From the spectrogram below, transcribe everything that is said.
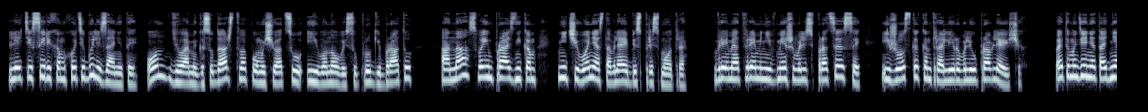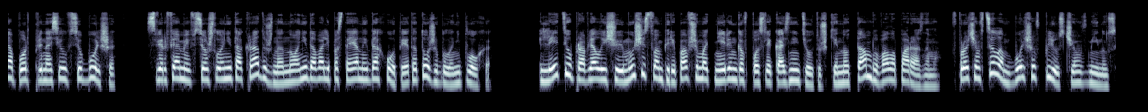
Лети с Ирихом хоть и были заняты, он — делами государства, помощью отцу и его новой супруге брату, она — своим праздником, ничего не оставляя без присмотра. Время от времени вмешивались в процессы и жестко контролировали управляющих. Поэтому день ото дня порт приносил все больше, с верфями все шло не так радужно, но они давали постоянный доход, и это тоже было неплохо. Летти управляла еще имуществом, перепавшим от нерингов после казни тетушки, но там бывало по-разному. Впрочем, в целом больше в плюс, чем в минус.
